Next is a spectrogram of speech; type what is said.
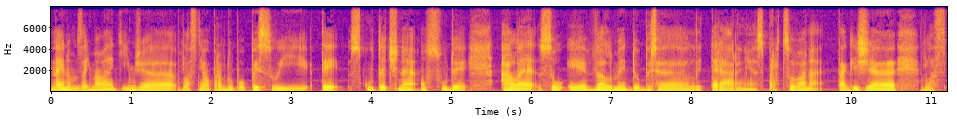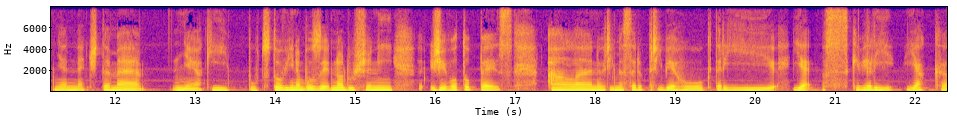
nejenom zajímavé tím, že vlastně opravdu popisují ty skutečné osudy, ale jsou i velmi dobře literárně zpracované. takže vlastně nečteme nějaký tuctový nebo zjednodušený životopis, ale noříme se do příběhu, který je skvělý jak eh,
